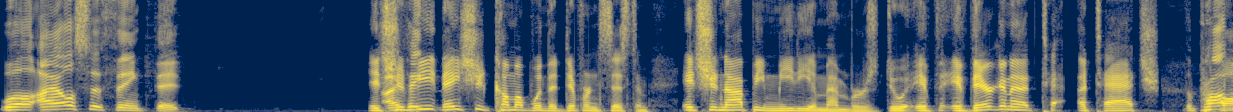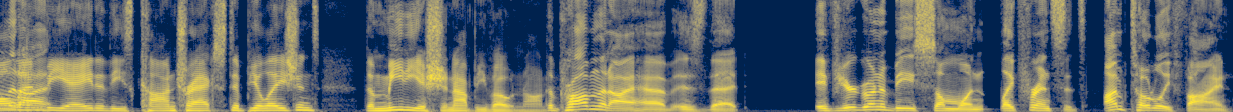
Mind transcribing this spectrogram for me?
Well, I also think that It should think- be. They should come up with a different system. It should not be media members do it. If if they're going to atta- attach The problem all that I- NBA to these contract stipulations, the media should not be voting on The it. The problem that I have is that if you're going to be someone, like for instance, I'm totally fine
